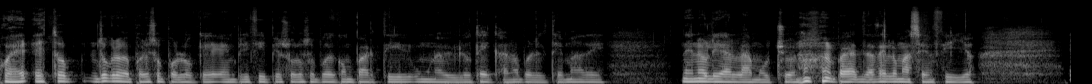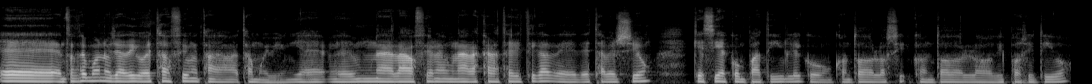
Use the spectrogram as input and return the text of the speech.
Pues esto, yo creo que por eso, por lo que en principio solo se puede compartir una biblioteca, ¿no? Por el tema de, de no liarla mucho, ¿no? Para hacerlo más sencillo. Eh, entonces, bueno, ya digo, esta opción está, está muy bien y es, una de las opciones, una de las características de, de esta versión que sí es compatible con, con, todos los, con todos los dispositivos,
